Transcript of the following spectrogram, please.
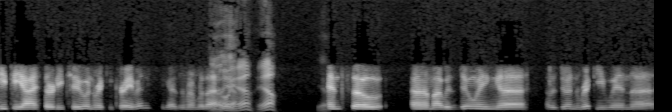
PPI 32 and Ricky Craven. You guys remember that? Oh, Oh yeah. yeah, yeah. And so um, I was doing uh, I was doing Ricky when uh,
